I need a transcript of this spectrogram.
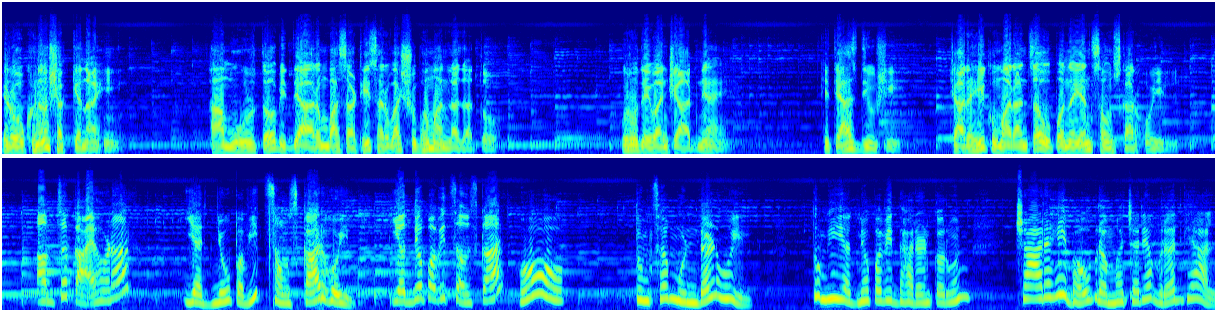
हे रोखणं शक्य नाही. हा मुहूर्त विद्या आरंभासाठी सर्वात शुभ मानला जातो. गुरुदेवांची आज्ञा आहे की त्याच दिवशी चारही कुमारांचा उपनयन संस्कार होईल. आमचं काय होणार? यज्ञोपवीत संस्कार होईल. यज्ञोपवीत संस्कार? हो. तुमचं मुंडण होईल. तुम्ही यज्ञोपवीत धारण करून चारही भाऊ ब्रह्मचर्य व्रत घ्याल.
